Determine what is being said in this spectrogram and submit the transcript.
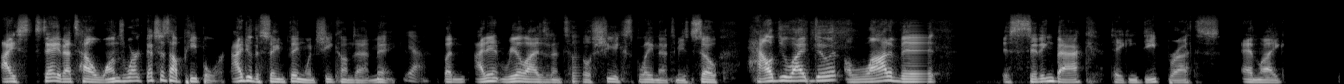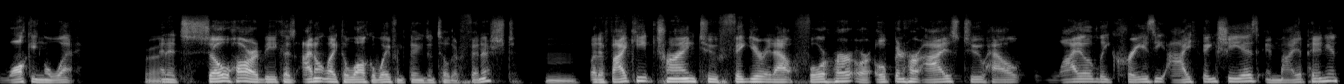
I say that's how ones work. That's just how people work. I do the same thing when she comes at me, yeah. but I didn't realize it until she explained that to me. So, how do I do it? A lot of it is sitting back, taking deep breaths, and like walking away. Right. And it's so hard because I don't like to walk away from things until they're finished. Hmm. But if I keep trying to figure it out for her or open her eyes to how wildly crazy I think she is, in my opinion,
